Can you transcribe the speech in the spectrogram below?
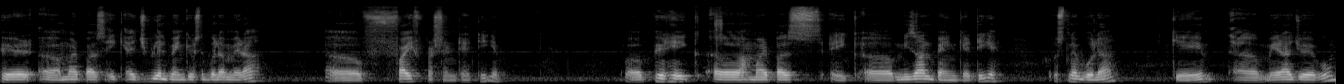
फिर हमारे पास एक एच बी एल बैंक है, उसने बोला मेरा फाइव परसेंट है, ठीक है? फिर एक हमारे पास एक मीज़ान बैंक है, ठीक है? उसने बोला कि मेरा जो है वो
